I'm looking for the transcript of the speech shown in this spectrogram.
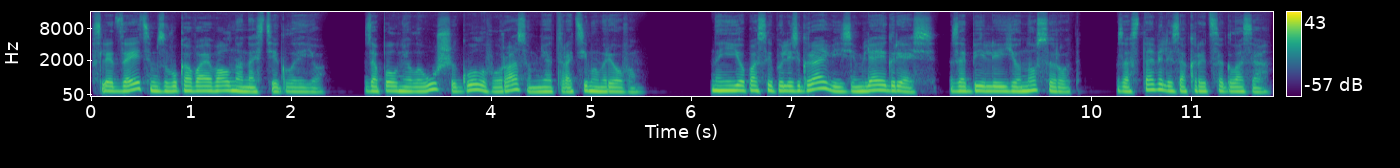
Вслед за этим звуковая волна настигла ее, заполнила уши, голову, разум неотвратимым ревом. На нее посыпались гравий, земля и грязь, забили ее нос и рот, заставили закрыться глаза.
